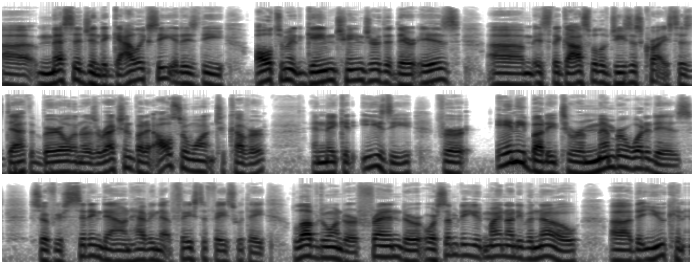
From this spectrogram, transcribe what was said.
uh, message in the galaxy. It is the ultimate game changer that there is. Um, it's the gospel of Jesus Christ, his death, burial, and resurrection. But I also want to cover and make it easy for anybody to remember what it is. So if you're sitting down having that face to face with a loved one or a friend or, or somebody you might not even know, uh, that you can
